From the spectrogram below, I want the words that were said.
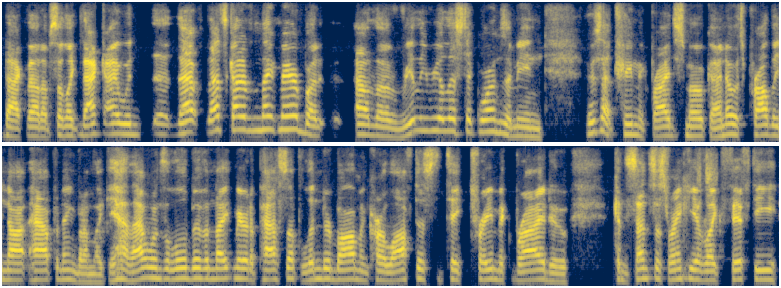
back that up. So like that guy would uh, that that's kind of a nightmare. But out of the really realistic ones, I mean, there's that Trey McBride smoke. I know it's probably not happening, but I'm like, yeah, that one's a little bit of a nightmare to pass up Linderbaum and Karlaftis to take Trey McBride, who consensus ranking of like 50.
